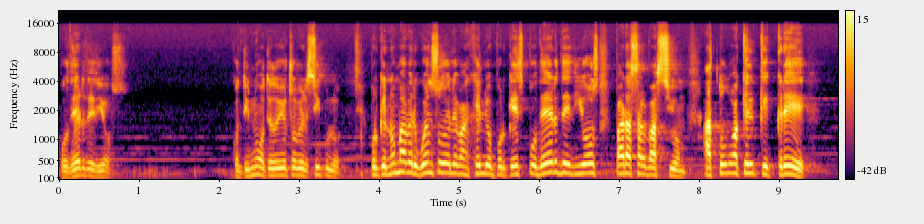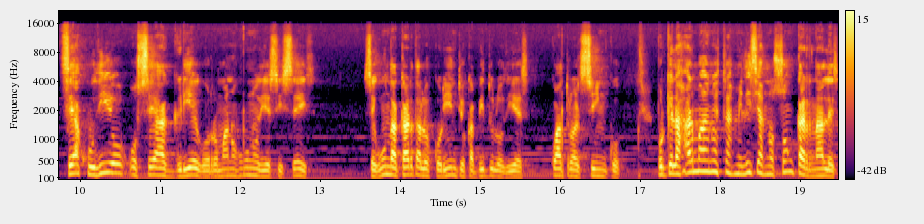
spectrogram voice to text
Poder de Dios. Continúo, te doy otro versículo. Porque no me avergüenzo del Evangelio, porque es poder de Dios para salvación a todo aquel que cree, sea judío o sea griego. Romanos 1.16. Segunda carta a los Corintios capítulo 10, 4 al 5. Porque las armas de nuestras milicias no son carnales,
